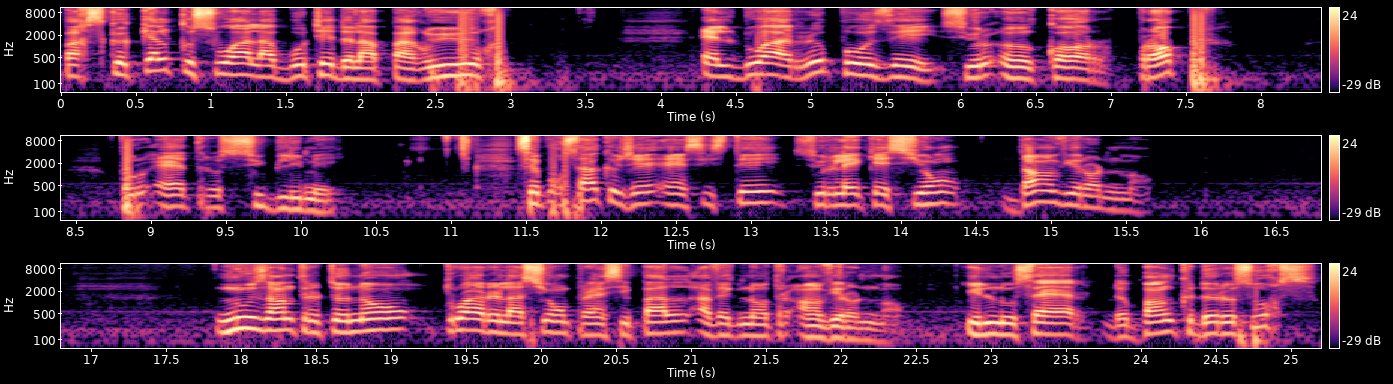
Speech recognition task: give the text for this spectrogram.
parce que quelle que soit la beauté de la parure, elle doit reposer sur un corps propre pour être sublimée. C'est pour ça que j'ai insisté sur les questions d'environnement. Nous entretenons trois relations principales avec notre environnement. Il nous sert de banque de ressources,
